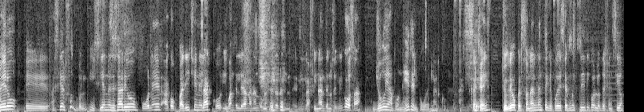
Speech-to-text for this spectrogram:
pero eh, así es el fútbol. Y si es necesario poner a Comparichi en el arco, y Wander le van ganando 1-0 en, en la final de no sé qué cosa, yo voy a poner el power en el arco. ¿Cachai? Yo creo personalmente que puede ser muy crítico en los defensivos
